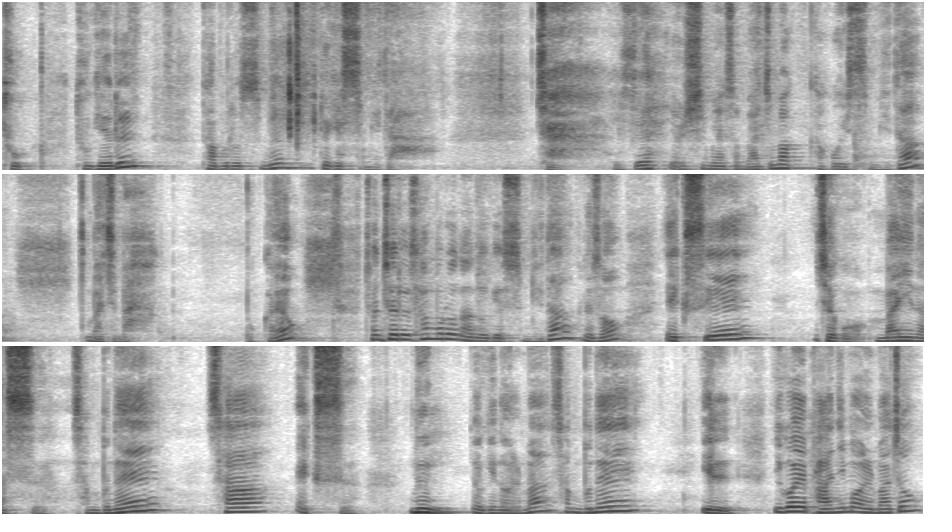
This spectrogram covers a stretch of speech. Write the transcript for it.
2, 두 개를 답으로 쓰면 되겠습니다. 자 이제 열심히 해서 마지막 가고 있습니다 마지막 볼까요? 전체를 3으로 나누겠습니다. 그래서 x의 제곱 마이너스 3분의 4x는 여기는 얼마? 3분의 1. 이거의 반이면 얼마죠?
